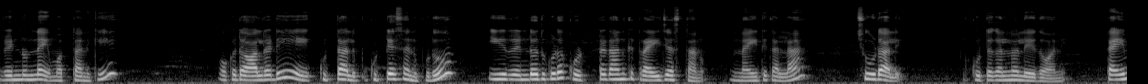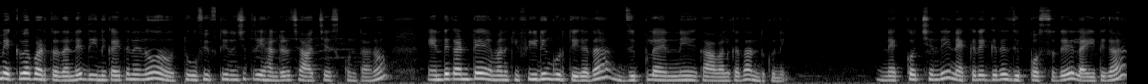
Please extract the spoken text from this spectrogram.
రెండు ఉన్నాయి మొత్తానికి. ఒకటి ఆల్రెడీ కుట్టాలి కుట్టేశాను ఇప్పుడు. ఈ రెండోది కూడా కుట్టడానికి ట్రై చేస్తాను నైట్ కల్లా. చూడాలి కుట్టగలనో లేదో అని. టైం ఎక్కువే పడుతుందండి. దీనికైతే నేను టూ ఫిఫ్టీ నుంచి త్రీ హండ్రెడ్ ఛార్జ్ చేసుకుంటాను. ఎందుకంటే మనకి ఫీడింగ్ కుర్తీ కదా జిప్పులు అన్నీ కావాలి కదా అందుకుని. నెక్ వచ్చింది నెక్ దగ్గరే జిప్ వస్తుంది లైట్గా.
